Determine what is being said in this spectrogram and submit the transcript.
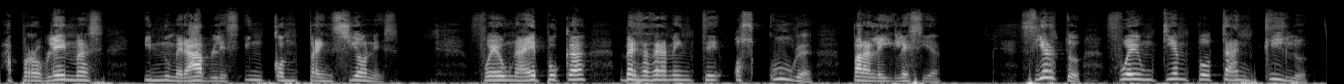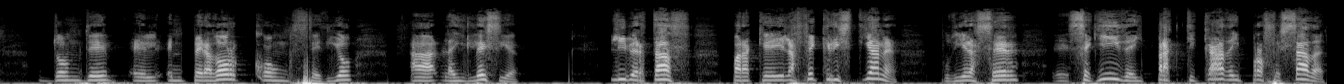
a problemas innumerables, incomprensiones. Fue una época verdaderamente oscura para la Iglesia. Cierto, fue un tiempo tranquilo, donde el emperador concedió a la Iglesia libertad para que la fe cristiana pudiera ser eh, seguida y practicada y profesada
